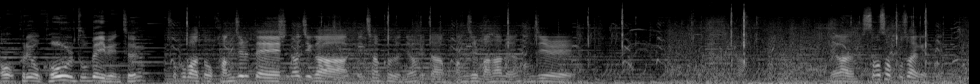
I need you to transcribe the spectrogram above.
어 그리고 거울 두 배 이벤트. 초코바 또 광질 때 시너지가 괜찮거든요. 일단 광질만 하면 광질. 자, 내가 써서 부숴야겠네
